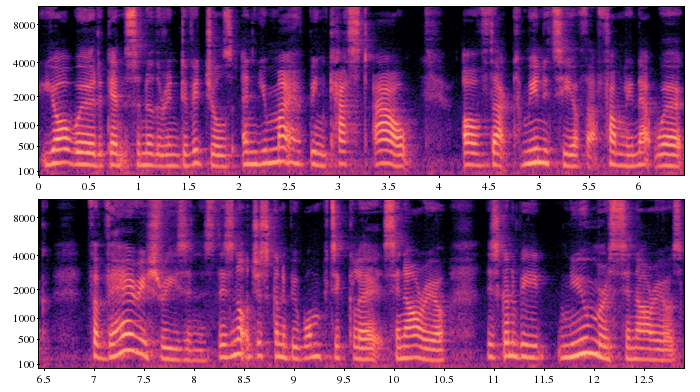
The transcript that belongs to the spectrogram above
your word against another individual's, and you might have been cast out of that community, of that family network for various reasons. There's not just going to be one particular scenario, there's going to be numerous scenarios.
